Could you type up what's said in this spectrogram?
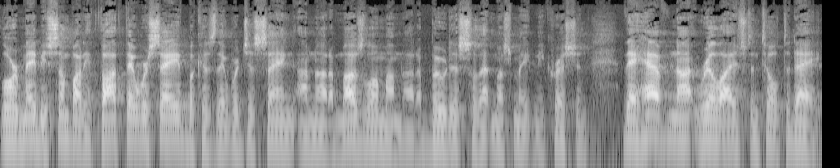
Lord, maybe somebody thought they were saved because they were just saying, I'm not a Muslim, I'm not a Buddhist, so that must make me Christian. They have not realized until today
